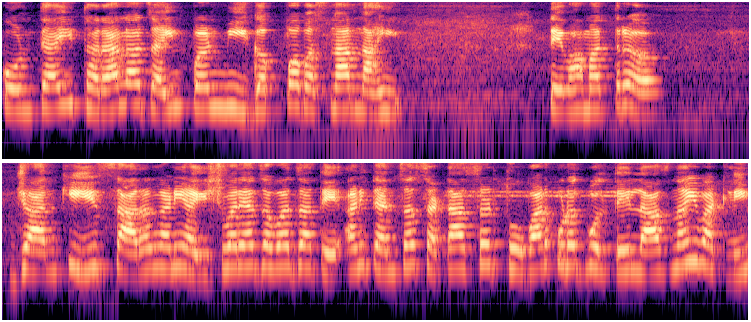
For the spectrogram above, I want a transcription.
कोणत्याही थराला जाईन पण मी गप्प बसणार नाही. तेव्हा मात्र जानकी सारंग आणि ऐश्वर्याजवळ जाते आणि त्यांचा सटासट थोबाड पुढत बोलते लाज नाही वाटली?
